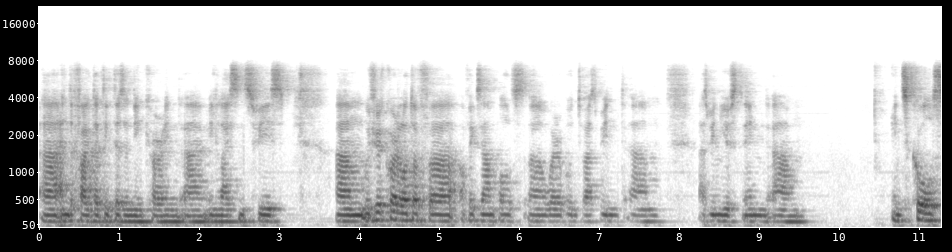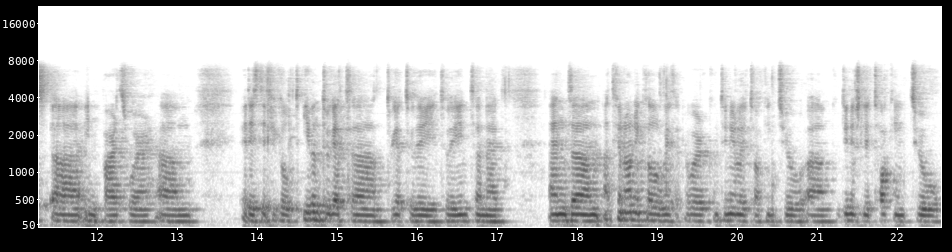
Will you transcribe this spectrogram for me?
uh, and the fact that it doesn't incur in, uh, in license fees. Um, we've quite a lot of, uh, of examples uh, where Ubuntu has been um, has been used in um, in schools uh, in parts where um, it is difficult even to get uh, to get to the to the internet. And um, at Canonical, we're continually talking to um, continuously talking to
